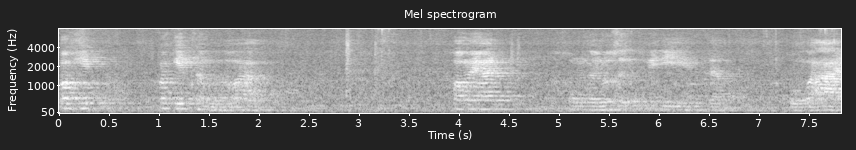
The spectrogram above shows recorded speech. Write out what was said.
ก็คิดก็คิดเสมอว่าพ่อแม่คงจะรู้สึกไม่ดีแต่ผมก็อาย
